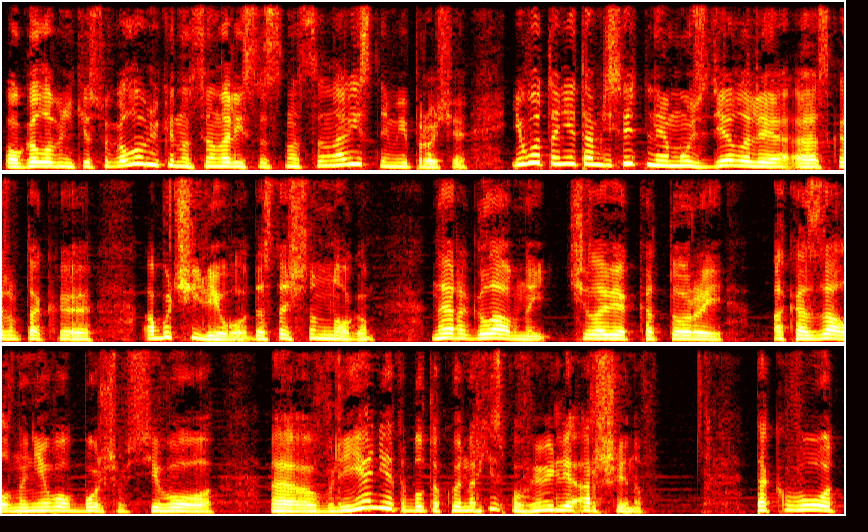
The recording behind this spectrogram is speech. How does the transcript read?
уголовники с уголовниками, националисты с националистами и прочее. И вот они там действительно ему сделали, э, скажем так, э, обучили его достаточно многом. Наверное, главный человек, который оказал на него больше всего э, влияния, это был такой анархист по фамилии Аршинов. Так вот,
